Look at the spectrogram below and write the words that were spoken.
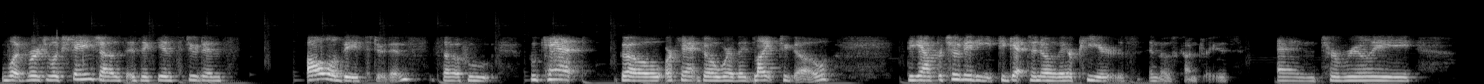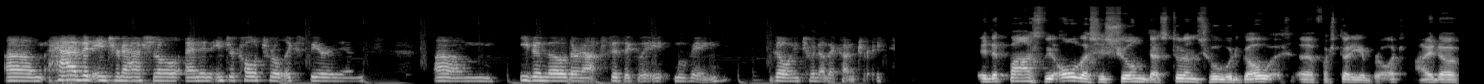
What virtual exchange does is it gives students, all of these students, so who who can't go or can't go where they'd like to go, the opportunity to get to know their peers in those countries and to really um, have an international and an intercultural experience, um, even though they're not physically moving, going to another country. In the past, we always assumed that students who would go uh, for study abroad, either, uh,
